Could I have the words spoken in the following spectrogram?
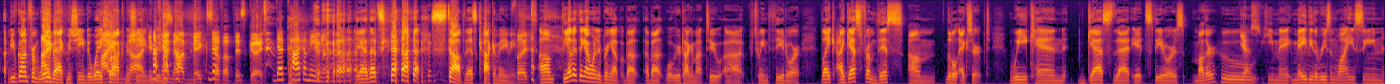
You've gone from Wayback Machine to Way I Croc Machine. not. You you're just- cannot make stuff up this good. The cockamamie. yeah, that's stop. That's cockamamie. But Um, the other thing I wanted to bring up about about what we were talking about too, uh, between Theodore, like I guess from this um, little excerpt, we can guess that it's Theodore's mother who Yes. he may may be the reason why he's seen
